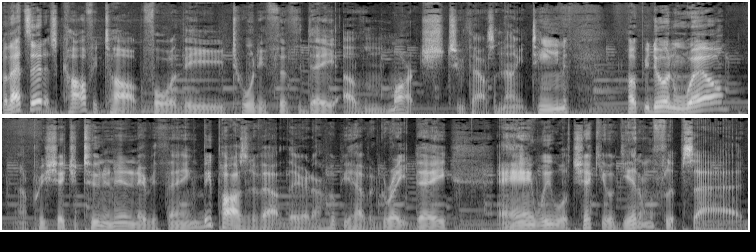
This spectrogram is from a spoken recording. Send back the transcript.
But that's it. It's coffee talk for the 25th day of March 2019. Hope you're doing well. I appreciate you tuning in and everything. Be positive out there, and I hope you have a great day. And we will check you again on the flip side.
